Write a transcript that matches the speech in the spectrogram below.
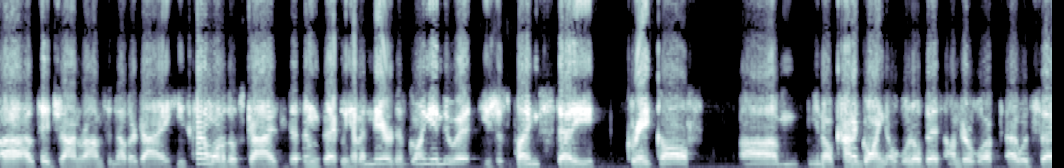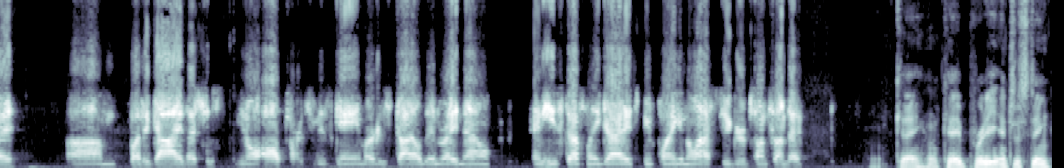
uh, I would say Jon Rahm's another guy. He's kind of one of those guys. He doesn't exactly have a narrative going into it. He's just playing steady, great golf. Um, you know, kind of going a little bit underlooked, I would say. Um, but a guy that's just you know all parts of his game are just dialed in right now, and he's definitely a guy that's been playing in the last few groups on Sunday. Okay, okay, pretty interesting.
